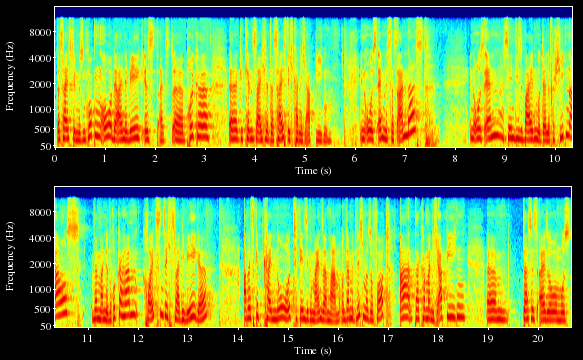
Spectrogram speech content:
Das heißt, wir müssen gucken, oh, der eine Weg ist als äh, Brücke äh, gekennzeichnet, das heißt, ich kann nicht abbiegen. In OSM ist das anders. In OSM sehen diese beiden Modelle verschieden aus wenn wir eine Brücke haben, kreuzen sich zwar die Wege, aber es gibt keinen Not, den sie gemeinsam haben. Und damit wissen wir sofort, ah, da kann man nicht abbiegen. Ähm, das ist also, muss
